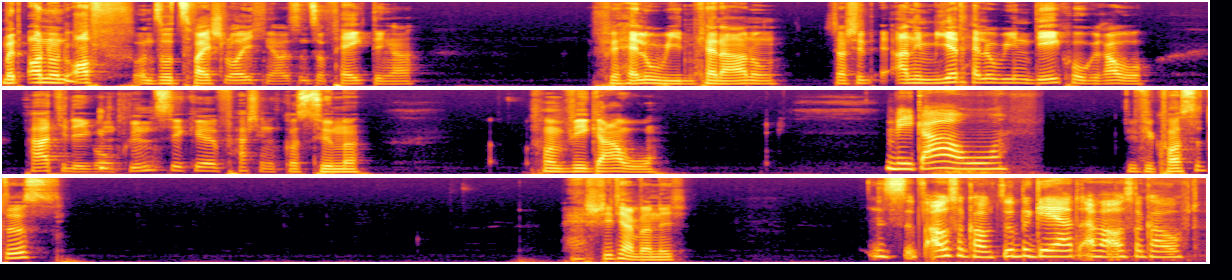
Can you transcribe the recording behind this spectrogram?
Mit On und Off und so zwei Schläuchen. Aber das sind so Fake-Dinger. Für Halloween, keine Ahnung. Da steht animiert Halloween Deko grau. Partylegung, günstige Faschingskostüme. Von Vegao. Vegao. Wie viel kostet es? Steht hier einfach nicht. Ist ausverkauft, so begehrt, aber ausverkauft.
